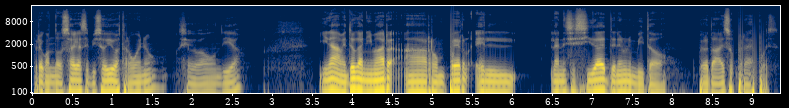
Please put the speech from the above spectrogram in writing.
Pero cuando salga ese episodio va a estar bueno, si hago un día. Y nada, me tengo que animar a romper el, la necesidad de tener un invitado. Pero está, eso es para después.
